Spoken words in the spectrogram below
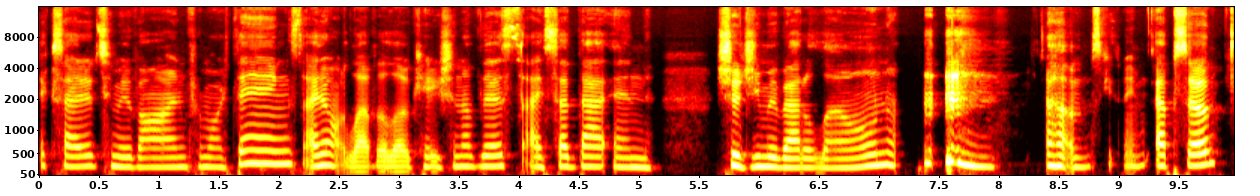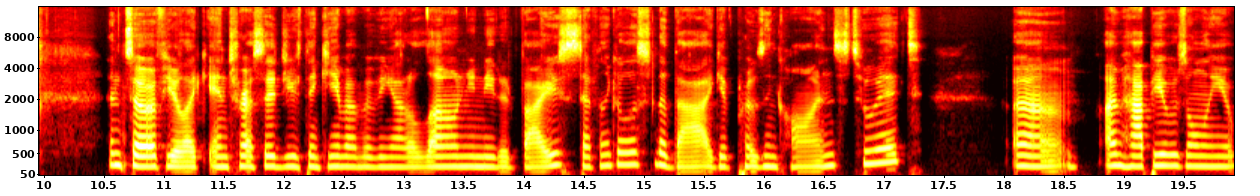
excited to move on for more things. I don't love the location of this. I said that in Should You Move Out Alone um excuse me, episode. And so if you're like interested, you're thinking about moving out alone, you need advice, definitely go listen to that. I give pros and cons to it. Um I'm happy it was only a,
